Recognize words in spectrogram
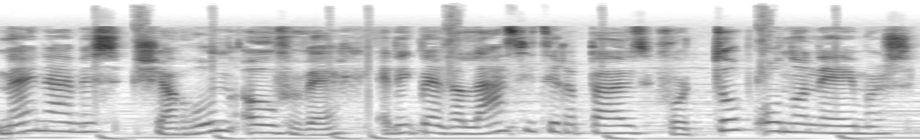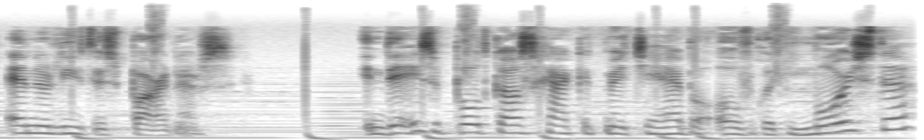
Mijn naam is Sharon Overweg en ik ben relatietherapeut voor topondernemers en hun liefdespartners. In deze podcast ga ik het met je hebben over het mooiste,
